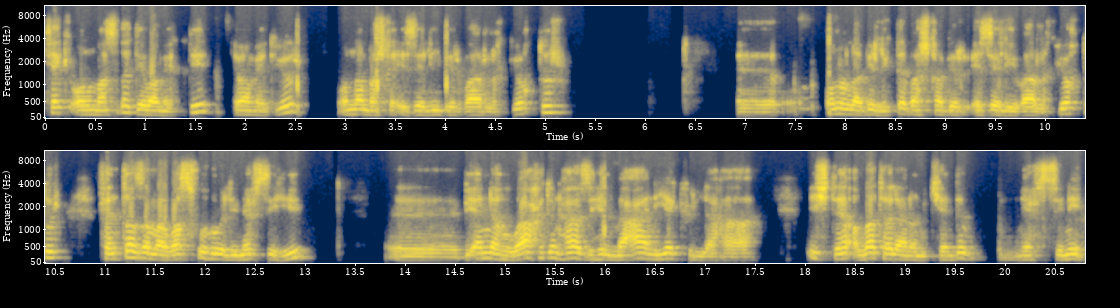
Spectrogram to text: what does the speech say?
tek olması da devam etti, devam ediyor. Ondan başka ezeli bir varlık yoktur. Ee, onunla birlikte başka bir ezeli varlık yoktur. Fentazama vasfuhu li nefsihi bi ennehu vahidun hazihil maaniye küllaha. İşte Allah Teala'nın kendi nefsini,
